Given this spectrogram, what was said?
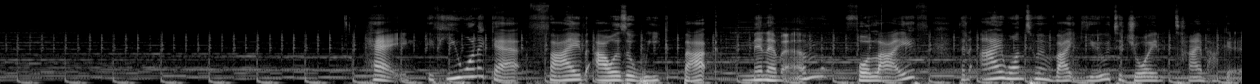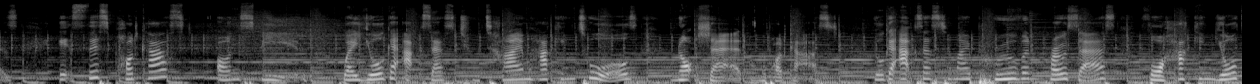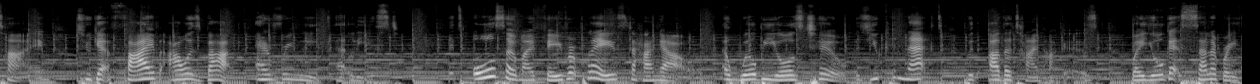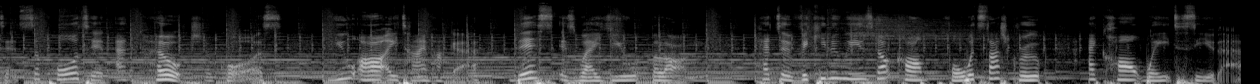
Hey, if you want to get five hours a week back minimum for life, then I want to invite you to join Time Hackers. It's this podcast on speed where you'll get access to time hacking tools not shared on the podcast. You'll get access to my proven process for hacking your time to get five hours back every week at least. It's also my favorite place to hang out and will be yours too as you connect with other time hackers where you'll get celebrated, supported, and coached, of course. You are a time hacker. This is where you belong. Head to vickylouise.com forward slash group. I can't wait to see you there.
